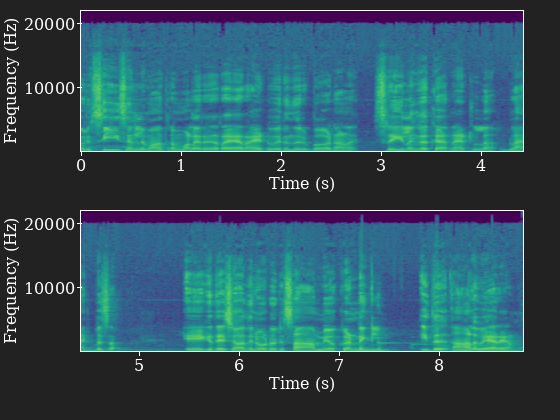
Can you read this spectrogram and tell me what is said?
ഒരു സീസണിൽ മാത്രം വളരെ റെയർ ആയിട്ട് വരുന്ന ഒരു ബേർഡാണ് ശ്രീലങ്കക്കാരനായിട്ടുള്ള ബ്ലാക്ക് ബസ ഏകദേശം അതിനോടൊരു സാമ്യമൊക്കെ ഉണ്ടെങ്കിലും ഇത് ആൾ വേറെയാണ്.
